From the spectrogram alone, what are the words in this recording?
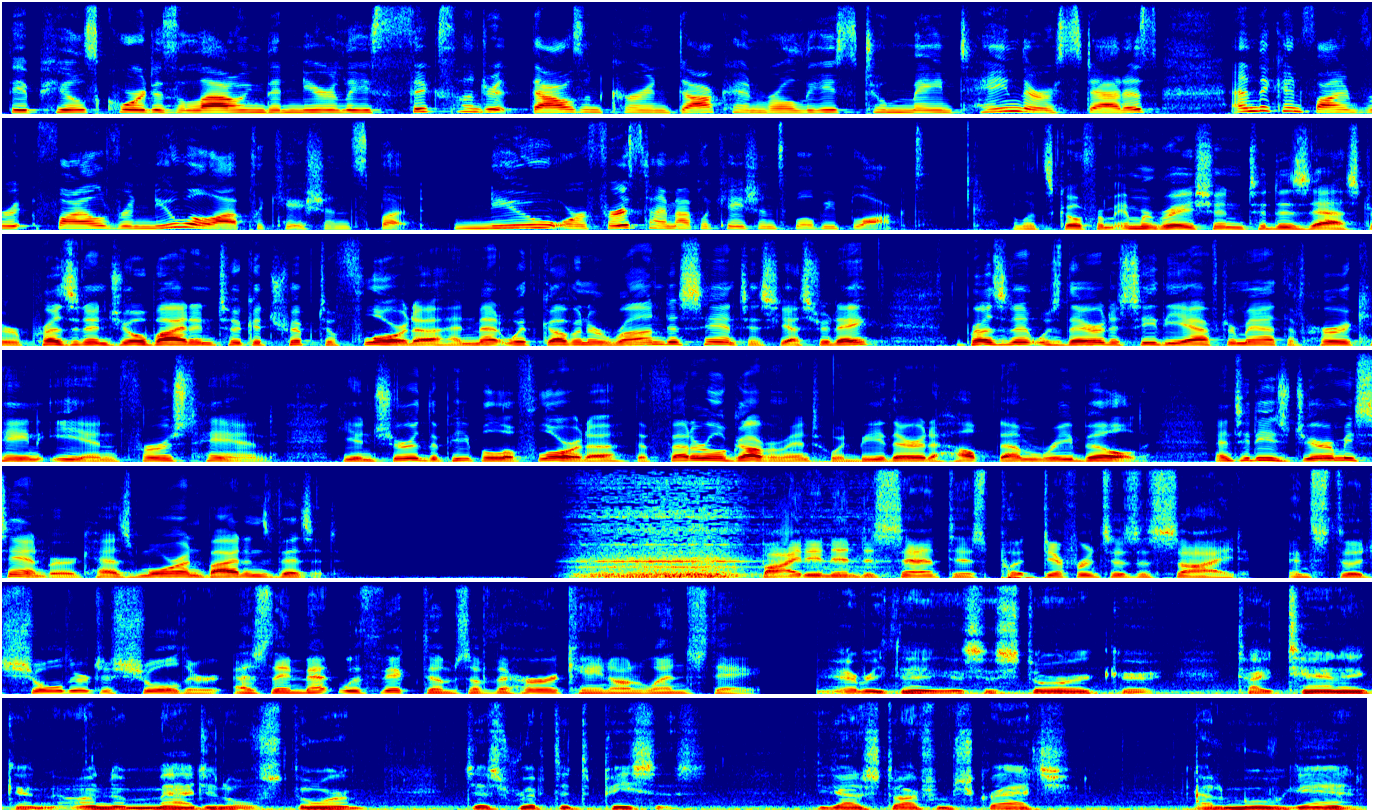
The appeals court is allowing the nearly 600,000 current DACA enrollees to maintain their status and they can fi file renewal applications, but new or first time applications will be blocked. And let's go from immigration to disaster. President Joe Biden took a trip to Florida and met with Governor Ron DeSantis yesterday. The president was there to see the aftermath of Hurricane Ian firsthand. He ensured the people of Florida, the federal government, would be there to help them rebuild. NTD's Jeremy Sandberg has more on Biden's visit. Biden and DeSantis put differences aside and stood shoulder to shoulder as they met with victims of the hurricane on Wednesday. Everything is historic, uh, titanic, and unimaginable storm just ripped it to pieces. You got to start from scratch, got to move again.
